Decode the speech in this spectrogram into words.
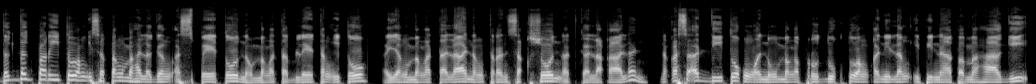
Dagdag pa rito ang isa pang mahalagang aspeto ng mga tabletang ito ay ang mga tala ng transaksyon at kalakalan. Nakasaad dito kung anong mga produkto ang kanilang ipinapamahagi,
